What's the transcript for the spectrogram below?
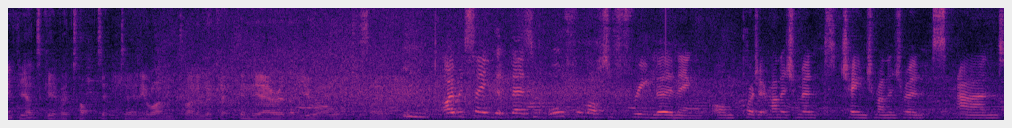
If you had to give a top tip to anyone trying to look at in the area that you are, what would you say? I would say that there's an awful lot of free learning on project management, change management, and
